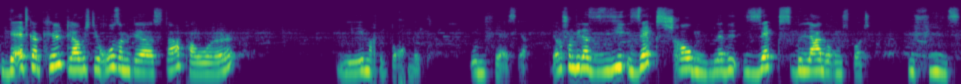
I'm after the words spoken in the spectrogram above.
Der Edgar killt, glaube ich, die Rosa mit der Star Power. Nee, macht er doch mit. Unfair ist der. Wir haben schon wieder sechs Schrauben. Level 6 Belagerungsbot. Wie fies.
